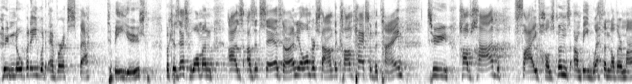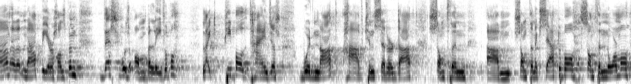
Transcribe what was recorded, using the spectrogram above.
who nobody would ever expect to be used. Because this woman, as, as it says there, and you'll understand the context of the time, to have had five husbands and be with another man and it not be her husband, this was unbelievable. Like, people at the time just would not have considered that something. Um, something acceptable, something normal,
